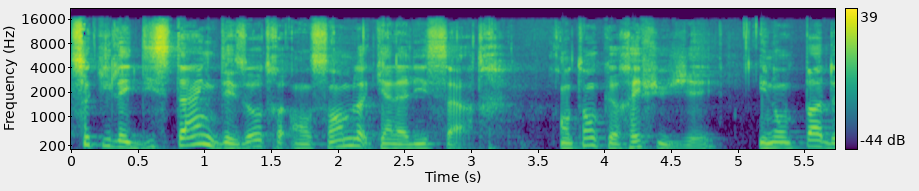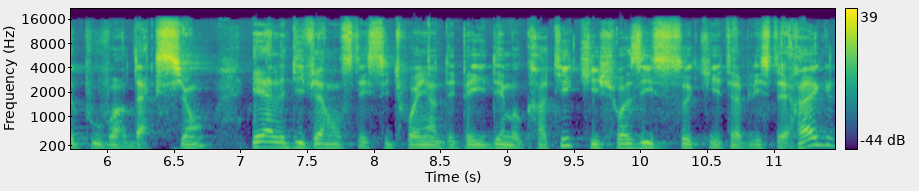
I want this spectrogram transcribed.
ce qui les distingue des autres ensembles qu'analyse Sartre. En tant que réfugiés, ils n'ont pas de pouvoir d'action et à la différence des citoyens des pays démocratiques qui choisissent ceux qui établissent des règles,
